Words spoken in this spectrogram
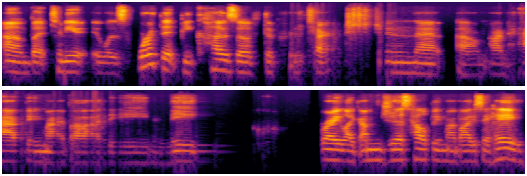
Um, but to me, it, it, was worth it because of the protection that um, I'm having my body make right? Like I'm just helping my body say, hey,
